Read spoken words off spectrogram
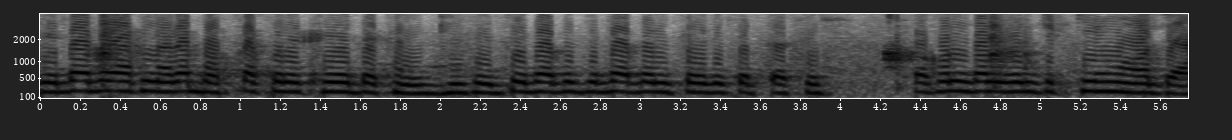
যেভাবে আপনারা ভর্তা করে খেয়ে দেখেন, যে যেভাবে যেভাবে আমি তৈরি করতেছি, তখন বলবেন যে কি মজা।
